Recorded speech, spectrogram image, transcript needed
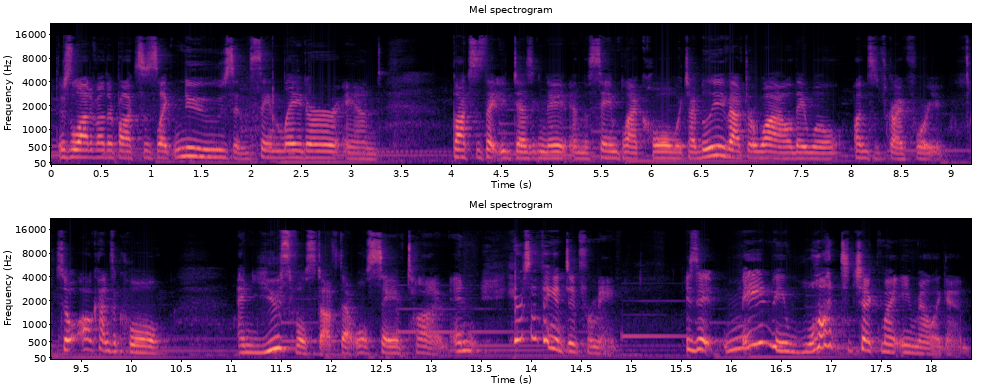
there's a lot of other boxes like news and sane later and boxes that you designate in the same black hole, which I believe after a while they will unsubscribe for you. So all kinds of cool and useful stuff that will save time. And here's the thing it did for me is it made me want to check my email again.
